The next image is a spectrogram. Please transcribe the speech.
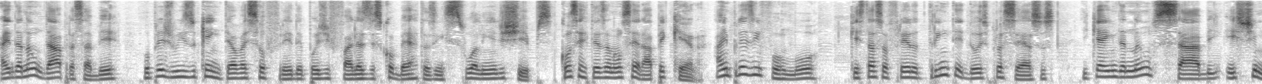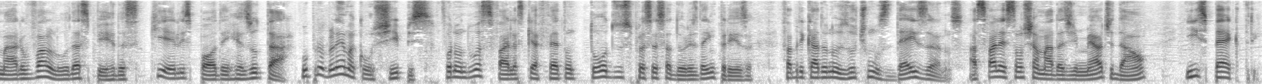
Ainda não dá para saber o prejuízo que a Intel vai sofrer depois de falhas descobertas em sua linha de chips. Com certeza não será pequena. A empresa informou que está sofrendo 32 processos e que ainda não sabe estimar o valor das perdas que eles podem resultar. O problema com os chips foram duas falhas que afetam todos os processadores da empresa, fabricados nos últimos 10 anos. As falhas são chamadas de Meltdown e Spectre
